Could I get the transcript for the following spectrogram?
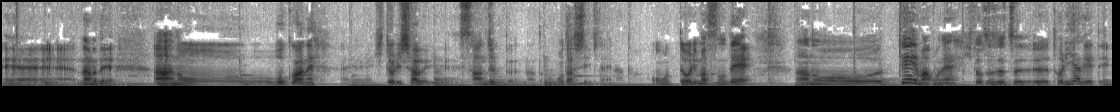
えー、なので、あのー僕はね、えー一人喋りで30分なんとか持たせていきたいなと思っておりますので、あのーテーマをね、一つずつ取り上げて、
